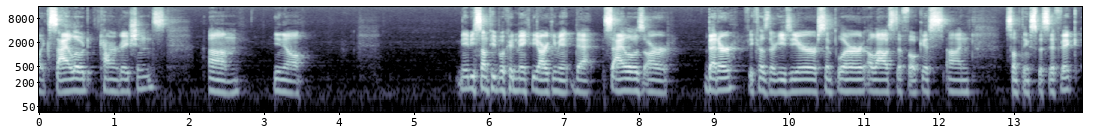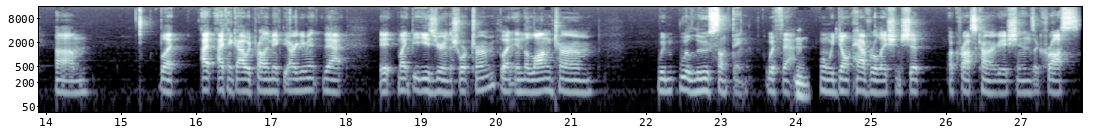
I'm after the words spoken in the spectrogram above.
like siloed congregations um, you know maybe some people could make the argument that silos are better because they're easier or simpler allow us to focus on something specific um, but I, I think I would probably make the argument that it might be easier in the short term, but in the long term, we will lose something with that mm. when we don't have relationship across congregations, across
